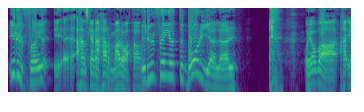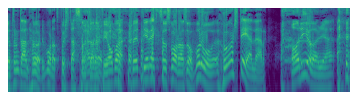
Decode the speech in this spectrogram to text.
Är du från eh, Han ska gärna härma då. Ja. Är du från Göteborg eller? Och jag bara, han- jag tror inte han hörde vårat första samtal för jag bara, för direkt så svarade han så Vadå, hörs det eller? Ja det gör det.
